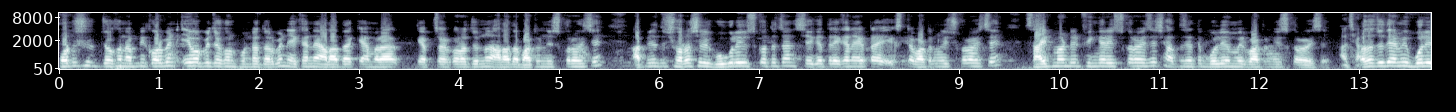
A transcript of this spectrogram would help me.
ফটোশুট যখন আপনি করবেন এভাবে যখন ফোনটা ধরবেন এখানে আলাদা ক্যামেরা ক্যাপচার করার জন্য আলাদা বাটন ইউজ করা হয়েছে। আপনি যদি সরাসরি গুগলে ইউজ করতে চান সেক্ষেত্রে এখানে একটা এক্সট্রা বাটন ইউজ করা হয়েছে। সাইড মাউন্টেড ফিঙ্গার ইউজ করা হয়েছে সাথে সাথে ভলিউমের বাটন ইউজ করা হয়েছে। আচ্ছা। অর্থাৎ যদি আমি বলি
